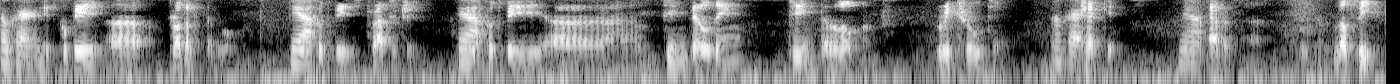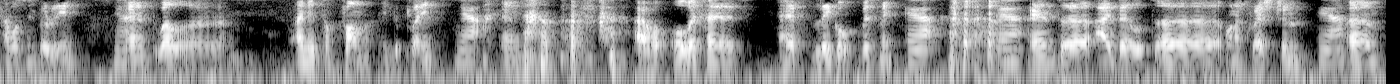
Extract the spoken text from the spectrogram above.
Okay It could be uh, product development. yeah It could be strategy. yeah It could be um team building, team development, recruiting, okay check-ins, yeah everything. Last week I was in Berlin, Yeah. and well, uh, I need some fun in the plane, yeah and I always have have Lego with me. yeah Yeah. and uh, I built uh, on a question yeah um,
